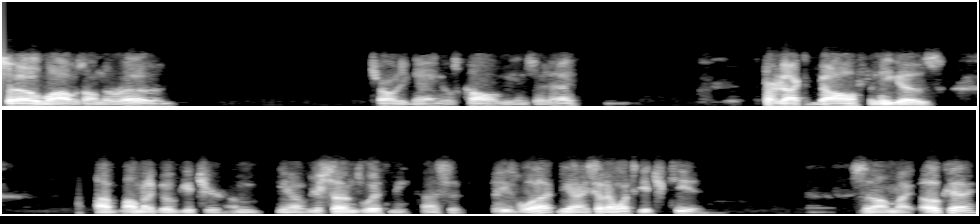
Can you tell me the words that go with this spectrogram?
So while I was on the road, Charlie Daniels called me and said, "Hey, pretty like to golf," and he goes, I'm, I'm going to go get your, I'm, you know, your son's with me. I said, he's what? Yeah. I said, I want to get your kid. So I'm like, okay.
